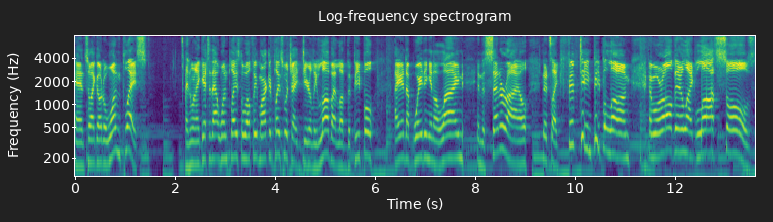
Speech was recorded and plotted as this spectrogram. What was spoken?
And so I go to one place. And when I get to that one place, the Wellfleet Marketplace, which I dearly love, I love the people, I end up waiting in a line in the center aisle that's like 15 people long, and we're all there like lost souls.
